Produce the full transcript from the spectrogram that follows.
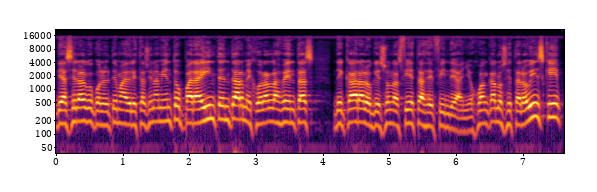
de hacer algo con el tema del estacionamiento para intentar mejorar las ventas de cara a lo que son las fiestas de fin de año. Juan Carlos Starovinsky,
